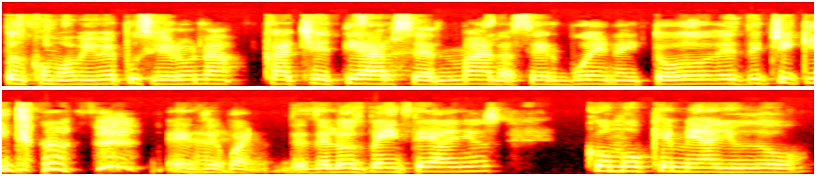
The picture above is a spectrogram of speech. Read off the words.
pues como a mí me pusieron a cachetear, ser mala, ser buena y todo desde chiquita, desde, bueno, desde los 20 años, como que me ayudó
